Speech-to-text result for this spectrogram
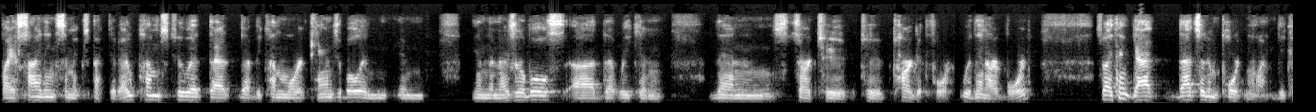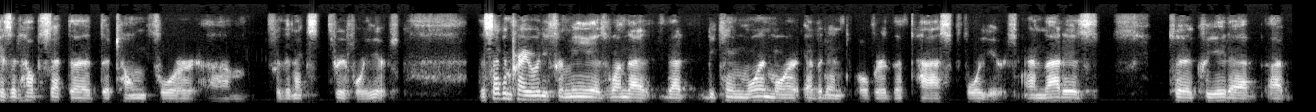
by assigning some expected outcomes to it that, that become more tangible in in, in the measurables uh, that we can then start to, to target for within our board. So I think that that's an important one because it helps set the, the tone for um, for the next three or four years. The second priority for me is one that, that became more and more evident over the past four years, and that is to create a, a,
